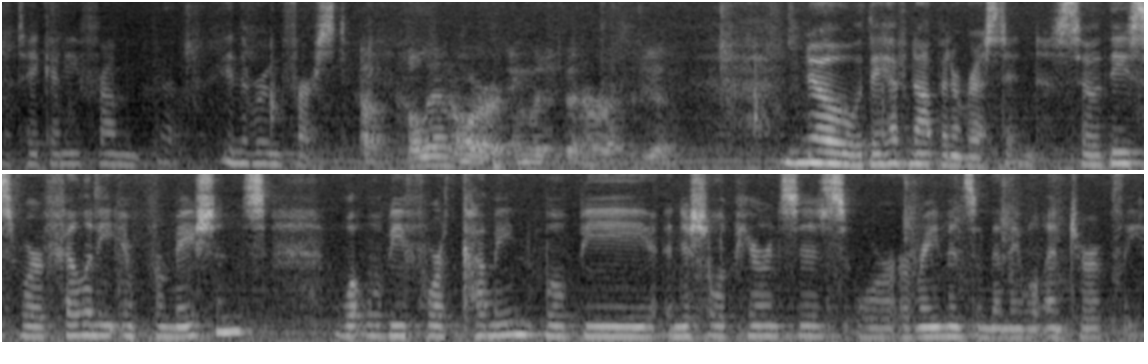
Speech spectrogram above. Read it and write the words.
we'll take any from, uh, in the room first. Have Cullen or English been arrested yet? No, they have not been arrested. So these were felony informations. What will be forthcoming will be initial appearances or arraignments, and then they will enter a plea.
